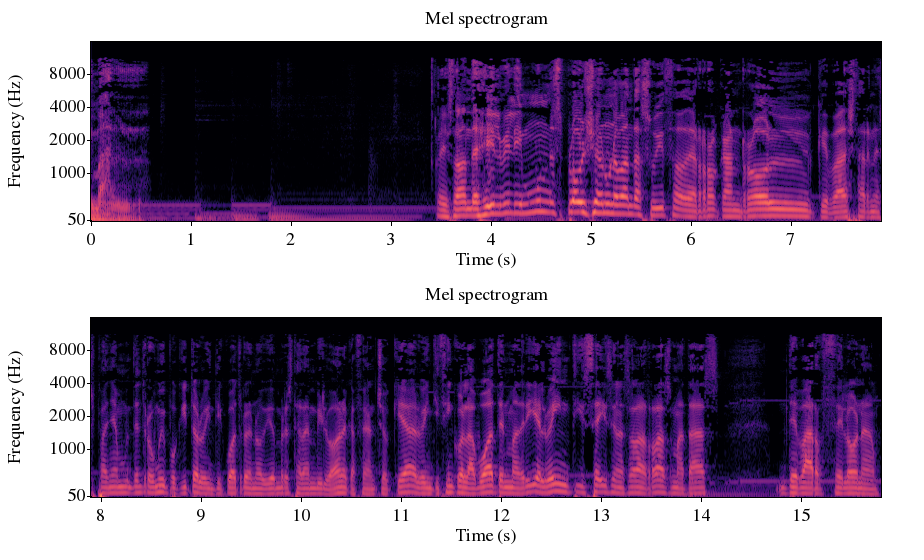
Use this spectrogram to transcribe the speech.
Animal. Ahí estaban The Hillbilly Moon Explosion, una banda suiza de rock and roll que va a estar en España dentro de muy poquito. El 24 de noviembre estará en Bilbao, en el Café Anchoquia. El 25 en La Boate, en Madrid. El 26 en la Sala Rasmatas de Barcelona.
